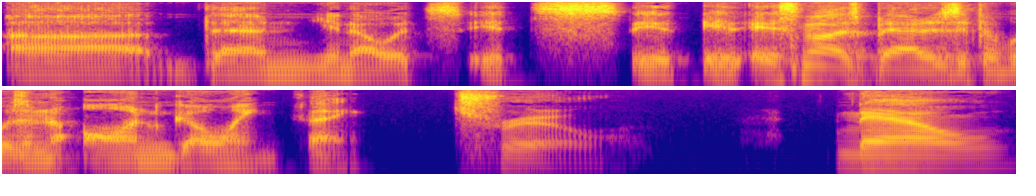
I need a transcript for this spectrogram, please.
uh, then, you know, it's, it's, it, it's not as bad as if it was an ongoing thing. True. Now,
